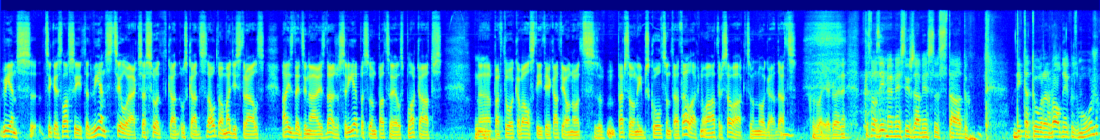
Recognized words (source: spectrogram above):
viens, cik es lasīju, tad viens cilvēks, esot kād, uz kādas automaģistrāles, aizdedzinājis dažas riepas un pacēlis plakātus uh, mm. par to, ka valstī tiek atjaunots personības kults un tā tālāk, no nu, ātri savākts un nogādāts. Mm. Kur vajag, vai ne? Kas nozīmē, mēs virzāmies uz tādu diktatūru ar valdnieku uz mūžu?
